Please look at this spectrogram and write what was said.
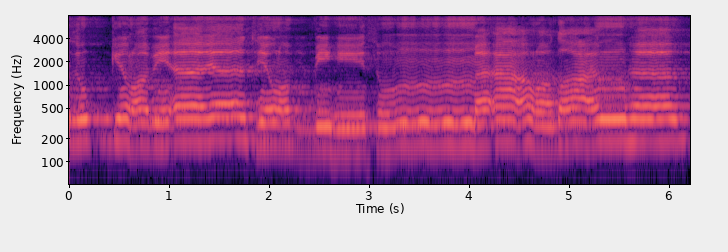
ذكر بآيات ربه ثم أعرض عنها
